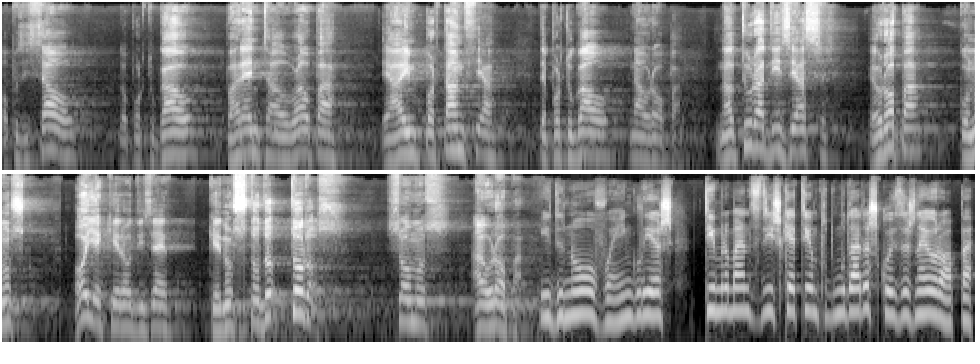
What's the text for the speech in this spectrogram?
a posição do Portugal perante a Europa e a importância de Portugal na Europa. Na altura dizia-se Europa conosco. Hoje quero dizer que nós todo, todos somos a Europa. E de novo em inglês, Timmermans diz que é tempo de mudar as coisas na Europa,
